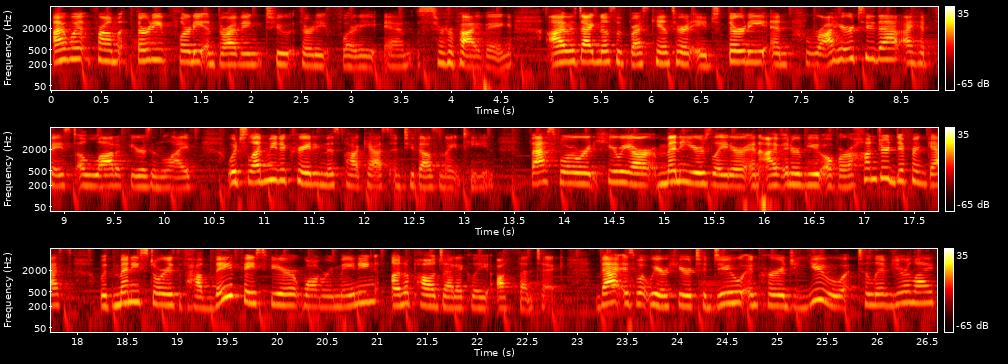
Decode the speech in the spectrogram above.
I went from 30, flirty, and thriving to 30, flirty, and surviving. I was diagnosed with breast cancer at age 30, and prior to that, I had faced a lot of fears in life, which led me to creating this podcast in 2019. Fast forward, here we are many years later, and I've interviewed over 100 different guests with many stories of how they face fear while remaining unapologetically authentic. That is what we are here to do encourage you to live your life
